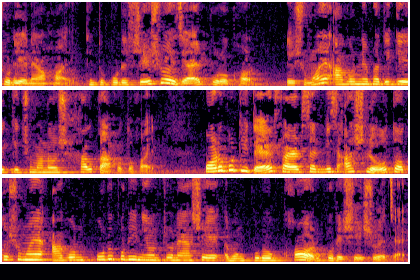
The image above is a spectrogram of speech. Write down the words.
সরিয়ে নেওয়া হয়, কিন্তু পুড়ে শেষ হয়ে যায় পুরো ঘর। এ সময় আগুন নেভাতে গিয়ে কিছু মানুষ হালকা আহত হয়। পরবর্তীতে ফায়ার সার্ভিস আসলেও তত সময়ে আগুন পুরোপুরি নিয়ন্ত্রণে আসে এবং পুরো ঘর পুড়ে শেষ হয়ে যায়।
